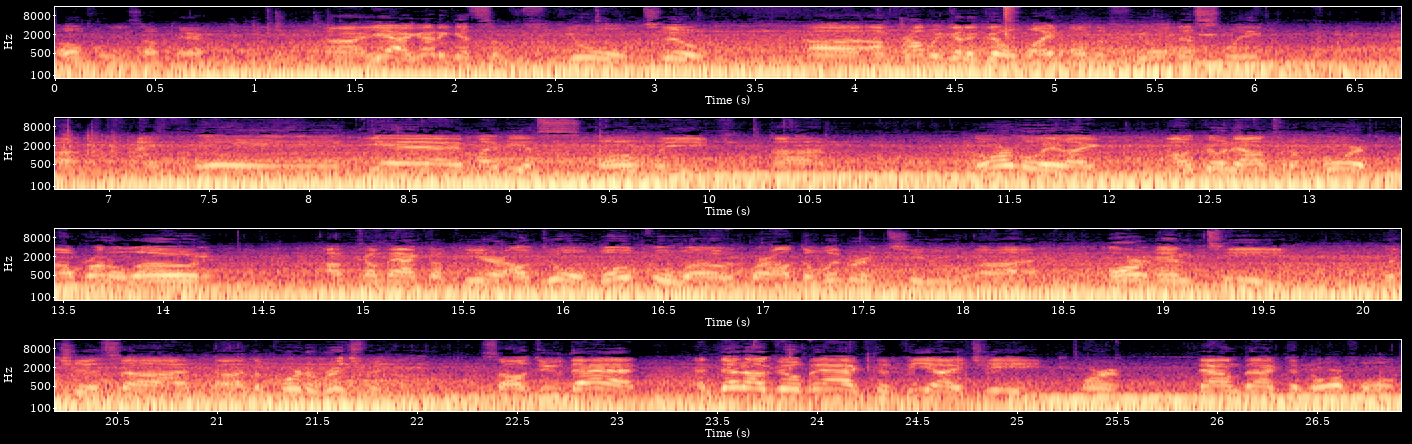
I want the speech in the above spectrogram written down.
Hopefully it's up there. Uh, yeah, I got to get some fuel too. Uh, I'm probably going to go light on the fuel this week. Uh, I think, yeah, it might be a slow week. Um, normally, like, I'll go down to the port. I'll run a load. I'll come back up here. I'll do a local load where I'll deliver it to uh, RMT, which is uh, uh, the Port of Richmond. So I'll do that, and then I'll go back to VIG or down back to Norfolk.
